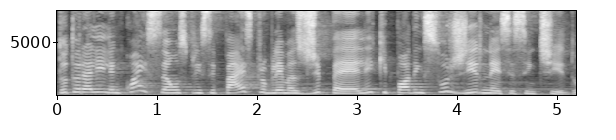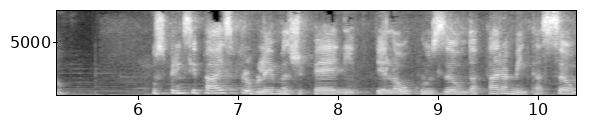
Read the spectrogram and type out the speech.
Doutora Lilian, quais são os principais problemas de pele que podem surgir nesse sentido? Os principais problemas de pele pela oclusão da paramentação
